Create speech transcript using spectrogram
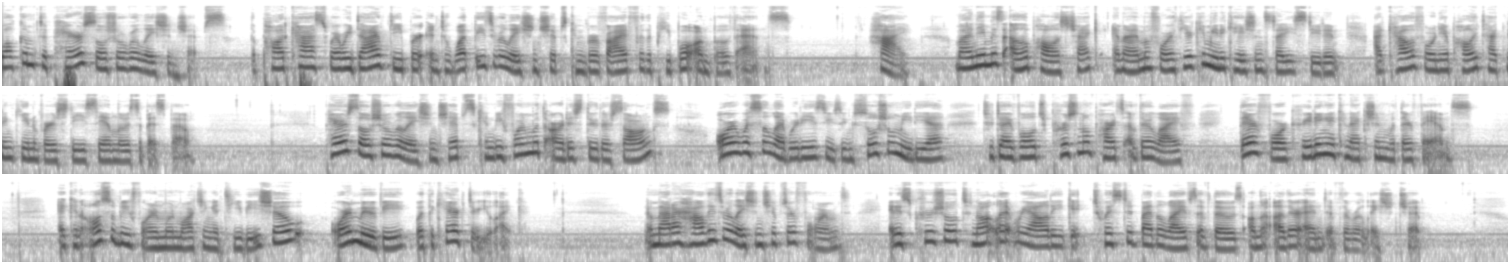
Welcome to Parasocial Relationships, the podcast where we dive deeper into what these relationships can provide for the people on both ends. Hi, my name is Ella Polischek, and I am a fourth year communication studies student at California Polytechnic University, San Luis Obispo. Parasocial relationships can be formed with artists through their songs or with celebrities using social media to divulge personal parts of their life, therefore, creating a connection with their fans. It can also be formed when watching a TV show or a movie with a character you like. No matter how these relationships are formed, it is crucial to not let reality get twisted by the lives of those on the other end of the relationship.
